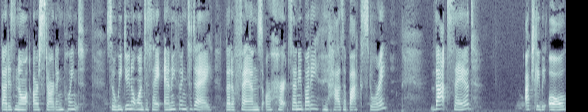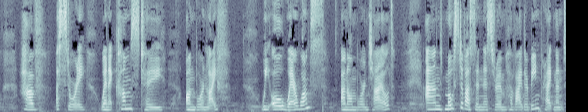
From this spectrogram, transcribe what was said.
That is not our starting point. So we do not want to say anything today that offends or hurts anybody who has a backstory. That said, actually, we all have a story when it comes to unborn life. We all were once an unborn child, and most of us in this room have either been pregnant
